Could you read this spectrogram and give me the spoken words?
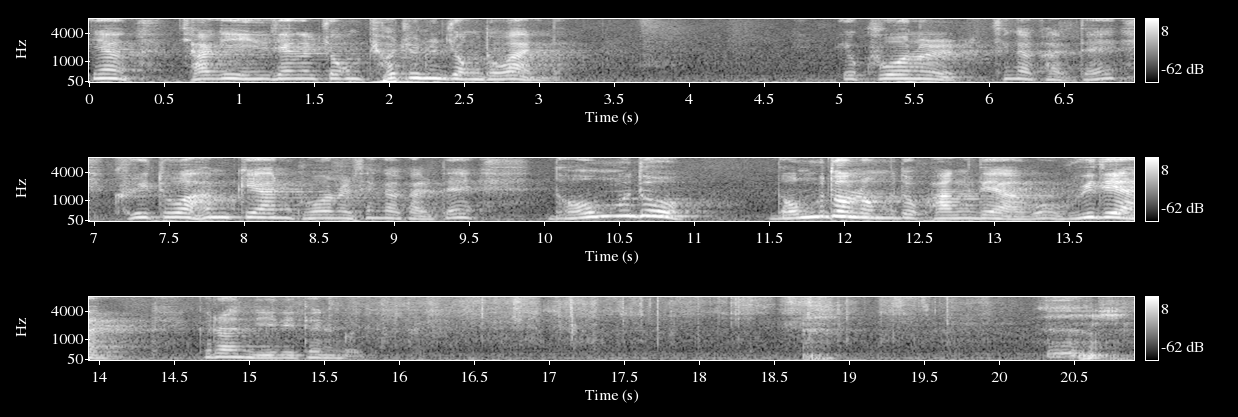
그냥 자기 인생을 조금 펴주는 정도가 아니다. 구원을 생각할 때, 그리스도와 함께한 구원을 생각할 때 너무도 너무도 너무도 광대하고 위대한 그런 일이 되는 거죠.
